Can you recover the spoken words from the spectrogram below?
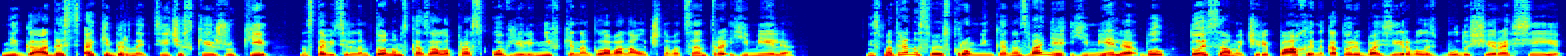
Не гадость, а кибернетические жуки, наставительным тоном сказала Просковья Ленивкина, глава научного центра Емеля. Несмотря на свое скромненькое название, Емеля был той самой черепахой, на которой базировалось будущее России.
